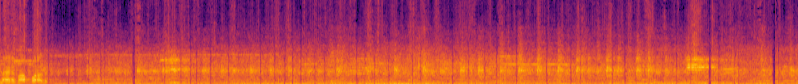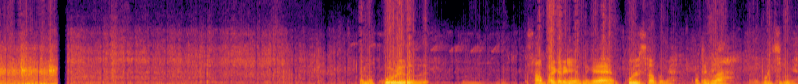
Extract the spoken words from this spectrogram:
நான் சாப்பாடு. கூழ் இது. சாப்பாடு கிடைக்காதுங்க கூழ் சாப்பிடுங்க. பார்த்துங்களா பிடிச்சிங்க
